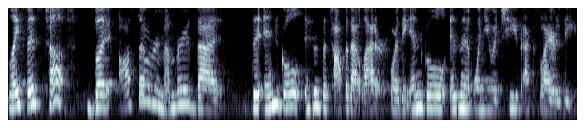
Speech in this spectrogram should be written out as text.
life is tough. But also remember that the end goal isn't the top of that ladder or the end goal isn't when you achieve X, Y, or Z.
